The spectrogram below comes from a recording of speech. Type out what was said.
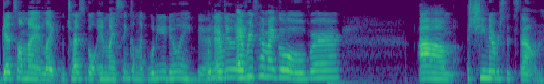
gets on my, like, tries to go in my sink. I'm like, what are you doing? Yeah. What are you every, doing? every time I go over, um, she never sits down.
